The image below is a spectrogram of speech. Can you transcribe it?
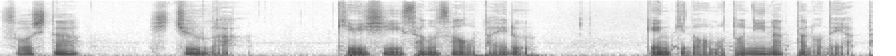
そうしたシチューが厳しい寒さを耐える元気のもとになったのであった。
